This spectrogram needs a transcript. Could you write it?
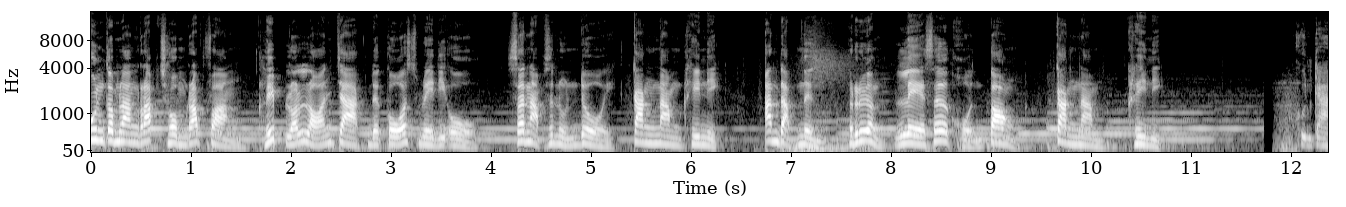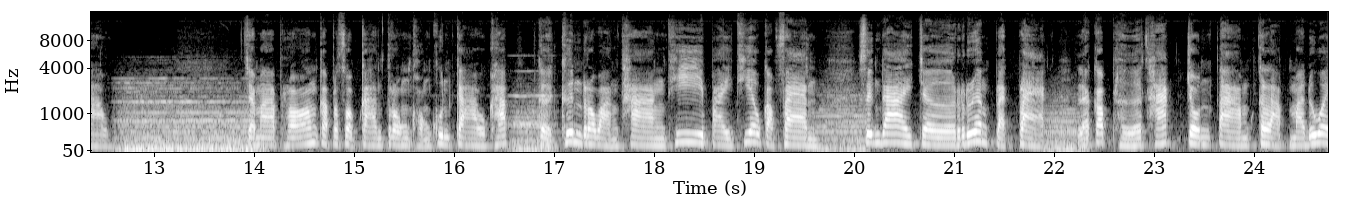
คุณกำลังรับชมรับฟังคลิปหลอนๆจาก The Ghost Radio สนับสนุนโดย กังนำคลินิก อันดับหนึ่งเรื่องเลเซอร์ขนต้อง กังนำคลินิก คุณกาว จะมาพร้อมกับประสบการณ์ตรงของคุณกาวครับ เกิดขึ้นระหว่างทางที่ไปเที่ยวกับแฟน ซึ่งได้เจอเรื่องแปลกๆ แล้วก็เผลอทักจนตามกลับมาด้วย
